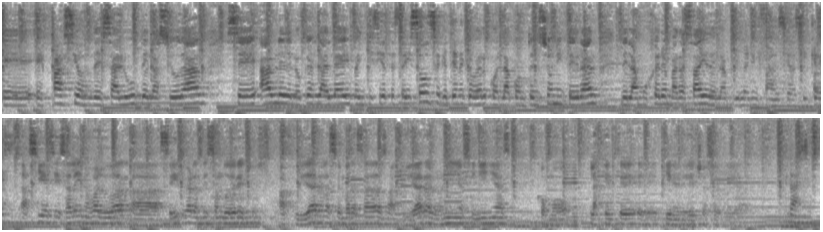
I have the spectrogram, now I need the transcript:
eh, espacios de salud de la ciudad se hable de lo que es la ley 27611 que tiene que ver con la contención integral de la mujer embarazada y de la primera infancia. Así que así es, esa ley nos va a ayudar a seguir garantizando derechos, a cuidar a las embarazadas, a cuidar a los niños y niñas como la gente eh, tiene derecho a ser cuidada. gracias.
